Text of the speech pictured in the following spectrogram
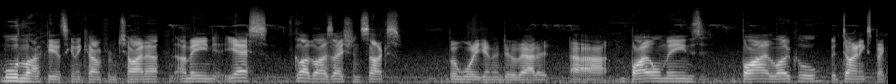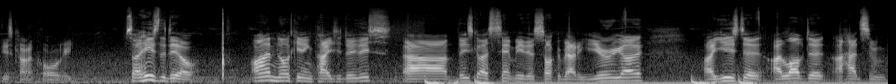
more than likely it's going to come from China. I mean, yes, globalization sucks, but what are you going to do about it? Uh, by all means, buy local, but don't expect this kind of quality. So here's the deal. I'm not getting paid to do this. Uh, these guys sent me this sock about a year ago. I used it, I loved it. I had some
